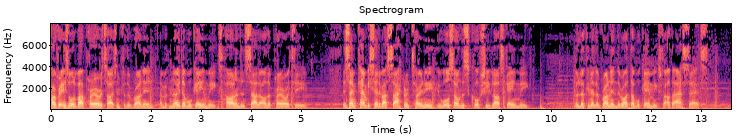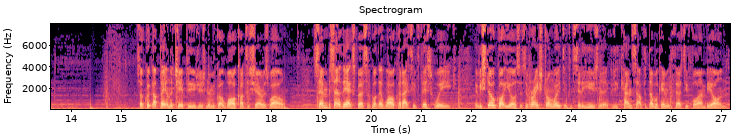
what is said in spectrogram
However, it is all about prioritising for the run-in, and with no double game weeks, Haaland and Salah are the priority. The same can be said about Saka and Toney, who were also on the score sheet last game week. But looking at the run-in, there are double game weeks for other assets. So a quick update on the chip usage, and then we've got a wildcard to share as well. 7% of the experts have got their wildcard active this week. If you still got yours, it's a very strong week to consider using it, because you can set up for double game week 34 and beyond.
